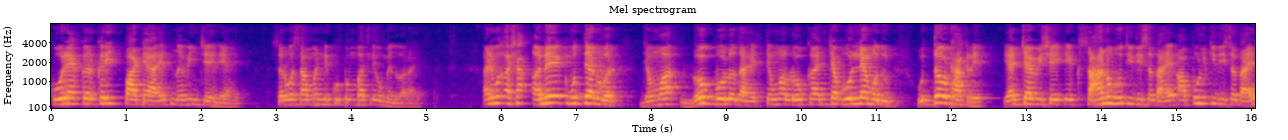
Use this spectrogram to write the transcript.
कोऱ्या करकरीत पाट्या आहेत नवीन चेहरे आहेत. सर्वसामान्य कुटुंबातले उमेदवार आहेत. आणि मग अशा अनेक मुद्द्यांवर जेव्हा लोक बोलत आहेत तेव्हा लोकांच्या बोलण्यामधून उद्धव ठाकरे यांच्याविषयी एक सहानुभूती दिसत आहे आपुलकी दिसत आहे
